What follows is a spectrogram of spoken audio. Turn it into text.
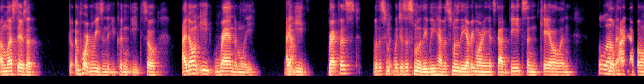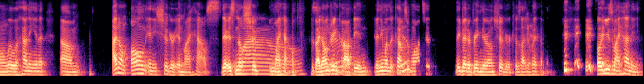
unless there's a important reason that you couldn't eat. So I don't eat randomly. I eat breakfast with a which is a smoothie. We have a smoothie every morning that's got beets and kale and a love little it. pineapple and a little honey in it. Um, I don't own any sugar in my house. There is no sugar in my house because I don't drink coffee, and anyone that comes Yeah. and wants it, they better bring their own sugar because I don't have it or use my honey.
